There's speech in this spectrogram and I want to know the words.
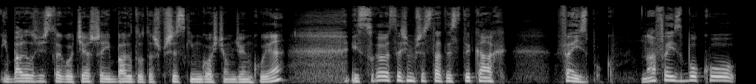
I bardzo się z tego cieszę i bardzo też wszystkim gościom dziękuję. I skoro jesteśmy przy statystykach, Facebook. Na Facebooku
